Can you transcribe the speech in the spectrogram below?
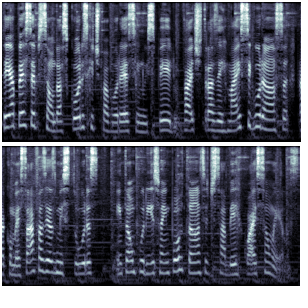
Ter a percepção das cores que te favorecem no espelho vai te trazer mais segurança para começar a fazer as misturas, então por isso a importância de saber quais são elas.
